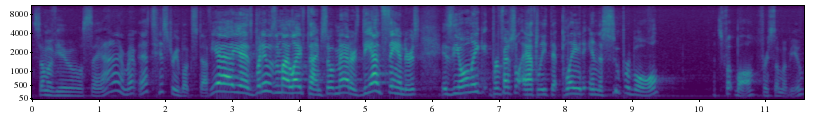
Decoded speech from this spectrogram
Some of you will say, ah, I remember, that's history book stuff. Yeah, he is, but it was in my lifetime, so it matters. Deion Sanders is the only professional athlete that played in the Super Bowl. That's football for some of you.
